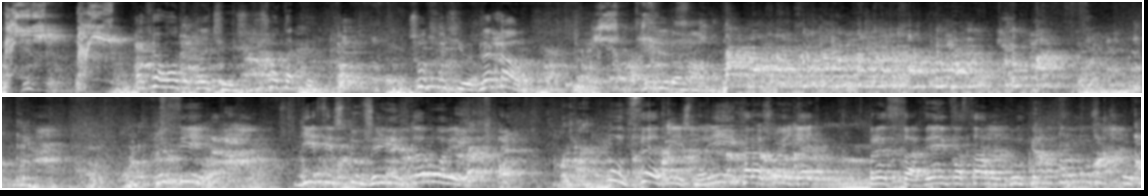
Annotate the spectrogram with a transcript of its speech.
біжи. А чого ти кричиш? Що таке? Що случилось? Для кого? Біжи до мами. Усі 10 штук живі, здорові. Ну, все отлично. І хорошо їдять предстарт. Я їм поставив бункер на кормушечку.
